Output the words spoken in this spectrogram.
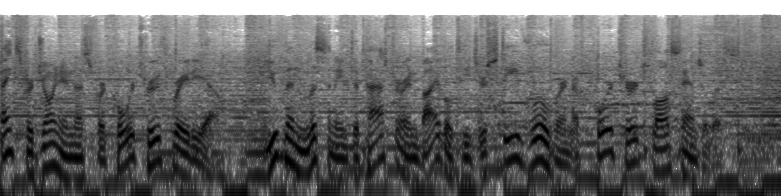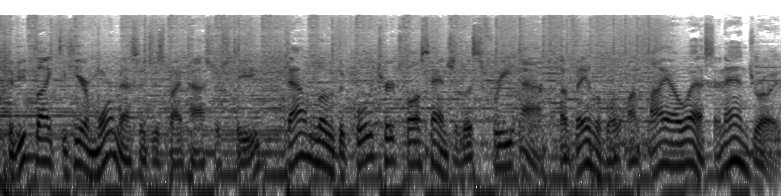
Thanks for joining us for Core Truth Radio. You've been listening to pastor and Bible teacher Steve Wilburn of Core Church Los Angeles. If you'd like to hear more messages by Pastor Steve, download the Core Church Los Angeles free app available on iOS and Android.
